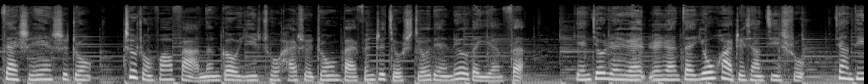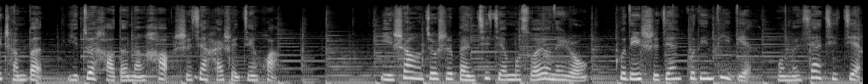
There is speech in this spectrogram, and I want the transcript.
在实验室中，这种方法能够移除海水中百分之九十九点六的盐分。研究人员仍然在优化这项技术，降低成本，以最好的能耗实现海水净化。以上就是本期节目所有内容。固定时间，固定地点，我们下期见。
